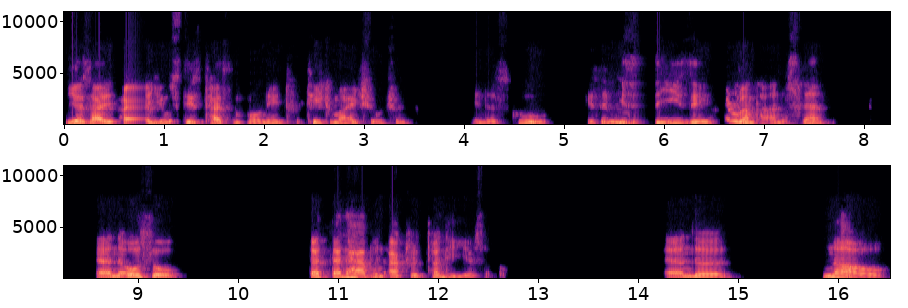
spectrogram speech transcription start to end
Yes, I, I use this testimony to teach my children in the school. It's, it's hmm. easy. Everyone can understand. And also, that, that happened actually 20 years ago. And uh, now,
